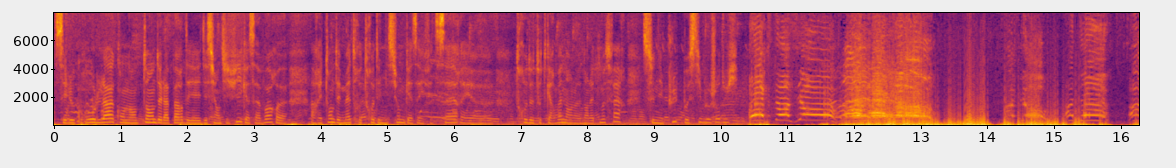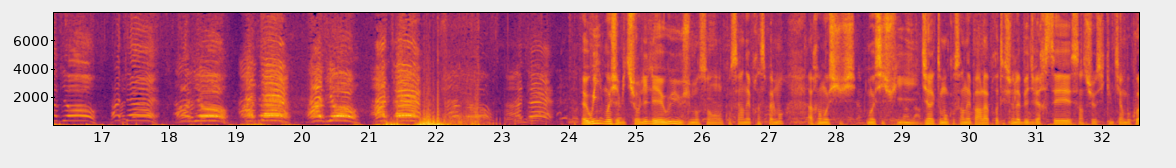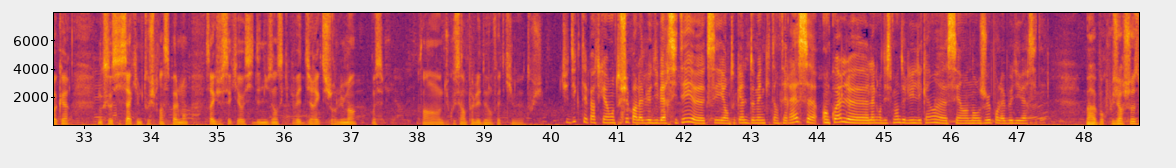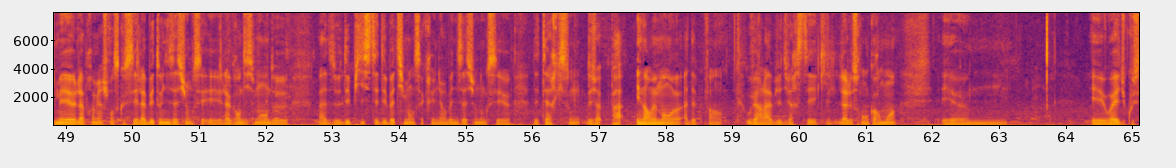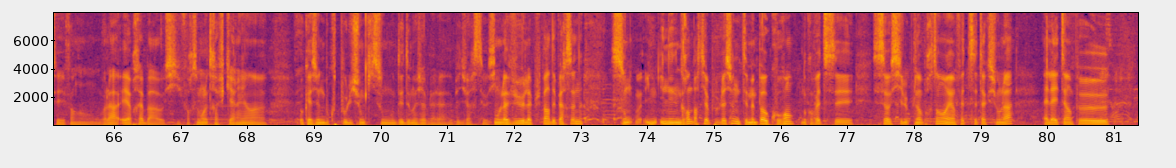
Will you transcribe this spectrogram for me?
c'est le gros là qu'on entend de la part des, scientifiques, à savoir euh, arrêtons d'émettre trop d'émissions de gaz à effet de serre et euh, trop de taux de carbone dans l'atmosphère. Ce n'est plus possible aujourd'hui. Euh, oui, moi j'habite sur l'île et oui, je m'en sens concerné principalement. Après, moi aussi, moi aussi, je suis directement concerné par la protection de la biodiversité. C'est un sujet aussi qui me tient beaucoup à cœur. Donc c'est aussi ça qui me touche principalement. C'est vrai que je sais qu'il y a aussi des nuisances qui peuvent être directes sur l'humain. Enfin, du coup, c'est un peu les deux en fait qui me touchent. Tu dis que tu es particulièrement touché par la biodiversité, euh, que c'est en tout cas le domaine qui t'intéresse. En quoi l'agrandissement de l'île d'Équin, euh, c'est un enjeu pour la biodiversité? Bah, Pour plusieurs choses, mais la première, je pense que c'est la bétonisation, c'est l'agrandissement de, bah, des pistes et des bâtiments, ça crée une urbanisation, donc c'est euh, des terres qui sont déjà pas énormément euh, ouvertes à la biodiversité et qui là le seront encore moins. Et, euh, et ouais, du coup c'est, voilà. Et après bah aussi forcément le trafic aérien occasionne beaucoup de pollutions qui sont dédommageables à la biodiversité aussi. On l'a vu, la plupart des personnes sont, une, grande partie de la population n'était même pas au courant. Donc en fait c'est ça aussi le plus important. Et en fait cette action là, elle a été un peu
